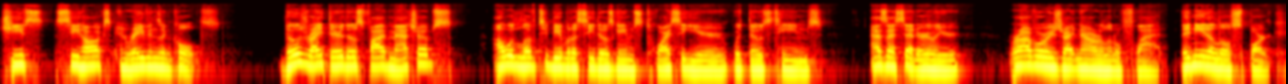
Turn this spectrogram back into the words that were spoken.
Chiefs, Seahawks, and Ravens and Colts. Those right there, those five matchups, I would love to be able to see those games twice a year with those teams. As I said earlier, rivalries right now are a little flat. They need a little spark.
